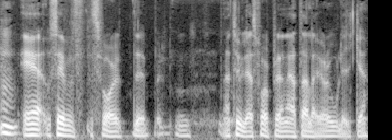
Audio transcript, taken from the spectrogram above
Mm. Eh, och så är svaret, det naturliga svaret på den är att alla gör olika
